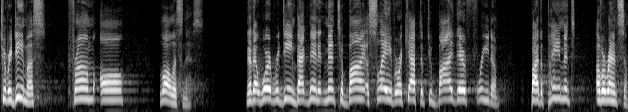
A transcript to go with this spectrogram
to redeem us from all lawlessness. Now, that word redeem back then, it meant to buy a slave or a captive, to buy their freedom by the payment of a ransom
